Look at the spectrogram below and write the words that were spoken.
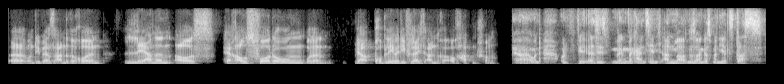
äh, und diverse andere Rollen, lernen aus Herausforderungen oder ja, Probleme, die vielleicht andere auch hatten schon. Ja, und, und wir, also man, man kann es ja nicht anmaßen und sagen, dass man jetzt das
